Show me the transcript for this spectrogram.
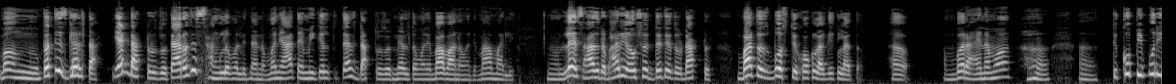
मग ततीच गेलता. एक डॉक्टर जो त्या रोजच सांगलं मला त्यानं. म्हणे आता मी गेलो त्याच डॉक्टर जो नेलतो म्हणे बाबानं म्हणे मामाले. लय साजरा भारी औषध देते तो डॉक्टर बातच बसते खोकला गिकला तर. हा बरं आहे ना मग? ती ते कुप्पी पुरी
